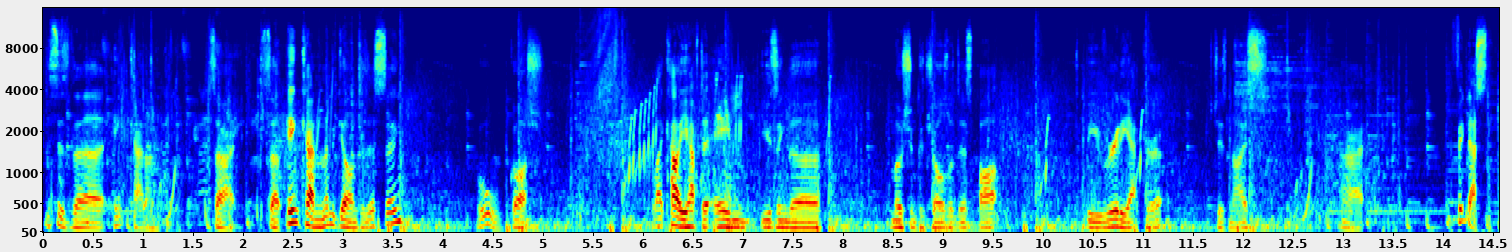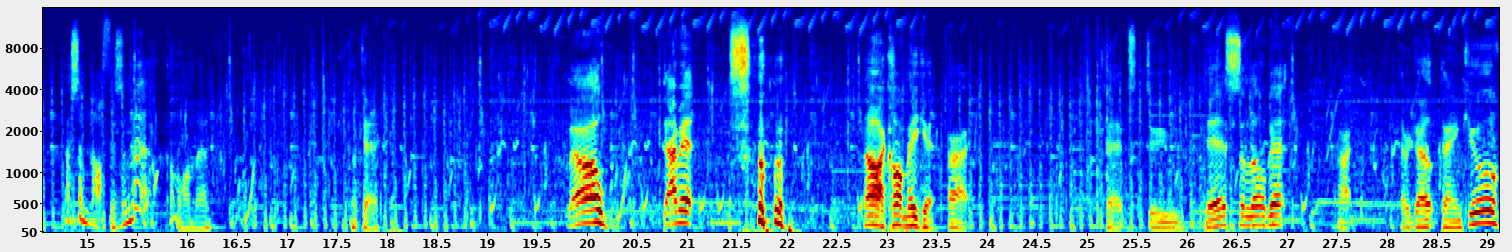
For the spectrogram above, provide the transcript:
this is the ink cannon. It's alright. So ink cannon. Let me go onto this thing. Oh gosh. Like how you have to aim using the motion controls with this part to be really accurate, which is nice. All right. I think that's that's enough, isn't it? Come on, man. Okay. No! Damn it! oh, I can't make it. All right. Okay, let's do this a little bit. All right. There we go. Thank you.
